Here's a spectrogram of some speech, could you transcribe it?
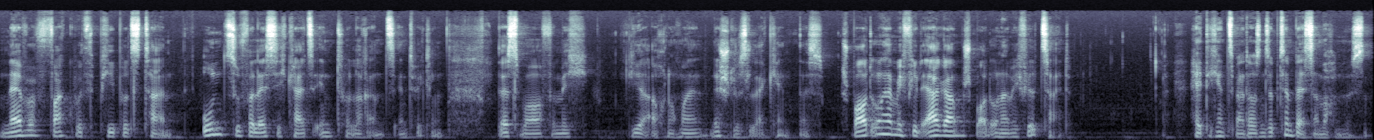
Never fuck with people's time. Und Zuverlässigkeitsintoleranz entwickeln. Das war für mich hier auch nochmal eine Schlüsselerkenntnis. Spart unheimlich viel Ärger, spart unheimlich viel Zeit. Hätte ich in 2017 besser machen müssen.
